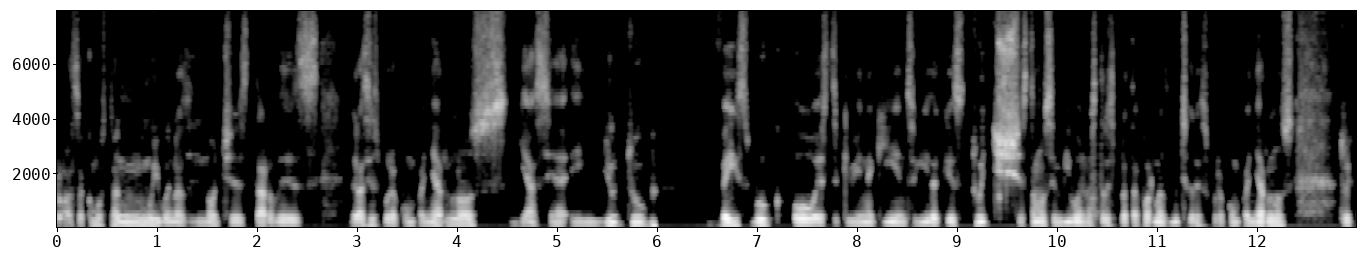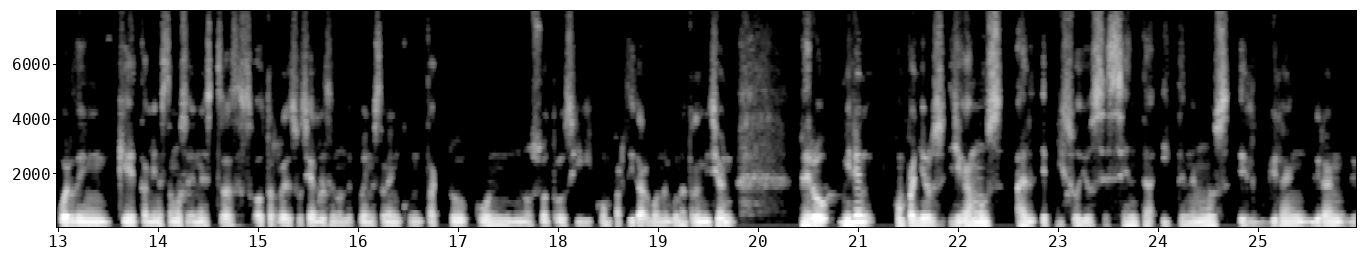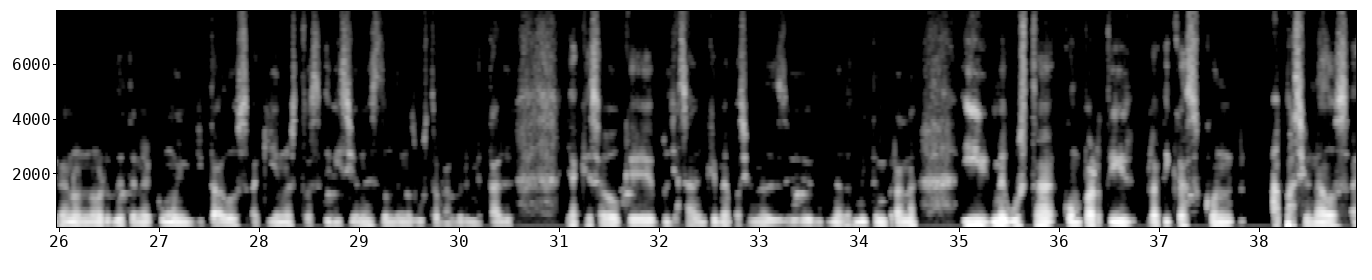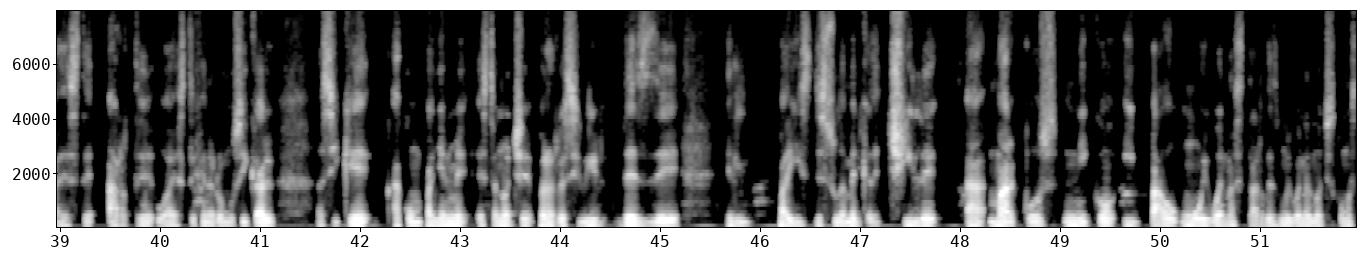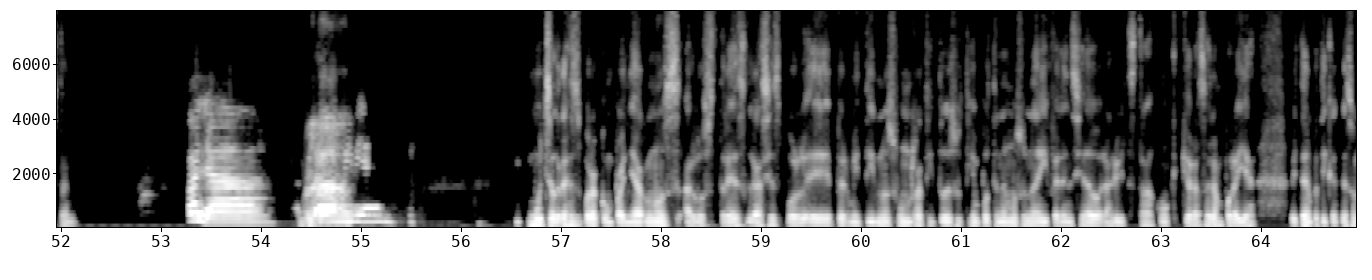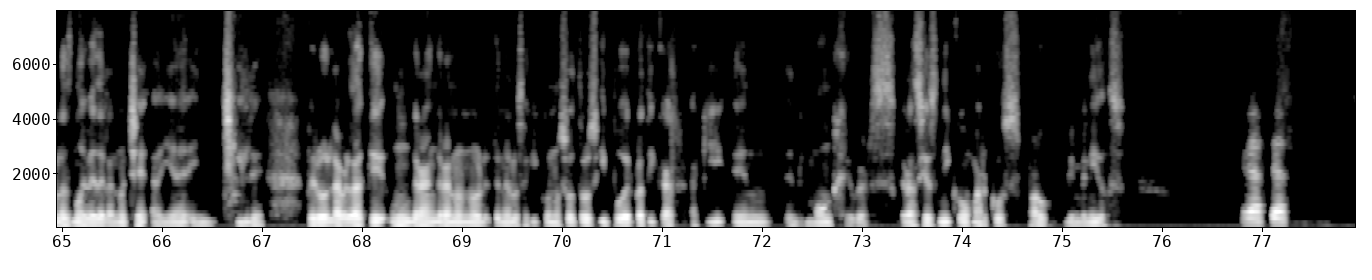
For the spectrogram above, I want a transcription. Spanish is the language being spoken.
raza? ¿Cómo están? Muy buenas noches, tardes. Gracias por acompañarnos, ya sea en YouTube, Facebook o este que viene aquí enseguida, que es Twitch. Estamos en vivo en las tres plataformas. Muchas gracias por acompañarnos. Recuerden que también estamos en estas otras redes sociales en donde pueden estar en contacto con nosotros y compartir algo en alguna transmisión. Pero miren, compañeros, llegamos al episodio 60 y tenemos el gran, gran, gran honor de tener como invitados aquí en nuestras ediciones donde nos gusta hablar del metal, ya que es algo que, pues ya saben que me apasiona desde una edad muy temprana y me gusta compartir pláticas con apasionados a este arte o a este género musical. Así que acompáñenme esta noche para recibir desde el país de Sudamérica, de Chile, a Marcos, Nico y Pau. Muy buenas tardes, muy buenas noches, ¿cómo están? Hola, Hola. muy bien. Muchas gracias por acompañarnos a los tres, gracias por eh, permitirnos un ratito de su tiempo. Tenemos una diferencia de horario, ahorita estaba como que qué horas serán por allá. Ahorita me platica que son las nueve de la noche allá en Chile, pero la verdad que un gran, gran honor tenerlos aquí con nosotros y poder platicar aquí en el Mongeverse. Gracias Nico, Marcos, Pau, bienvenidos. Gracias.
